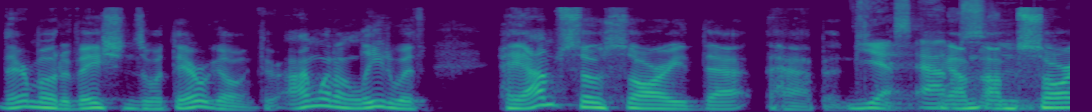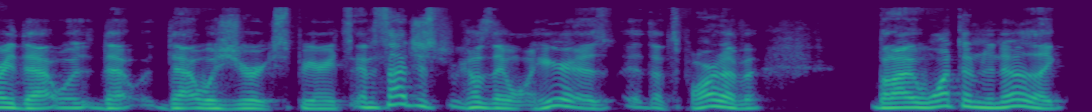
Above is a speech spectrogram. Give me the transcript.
their motivations, what they were going through. I'm going to lead with, hey, I'm so sorry that happened. Yes. I'm, I'm sorry that was that that was your experience, and it's not just because they won't hear it. That's part of it, but I want them to know like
